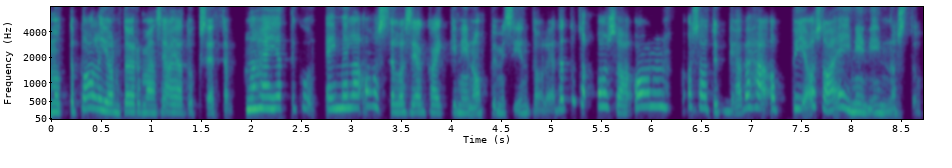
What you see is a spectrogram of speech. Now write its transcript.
mutta paljon törmää se ajatuksen, että no hei, että kun ei meillä ole sellaisia kaikki niin oppimisintoilijat, että tuota, osa on, osa tykkää vähän oppia, osa ei niin innostu.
